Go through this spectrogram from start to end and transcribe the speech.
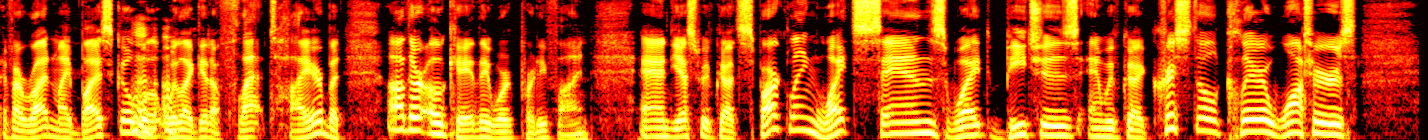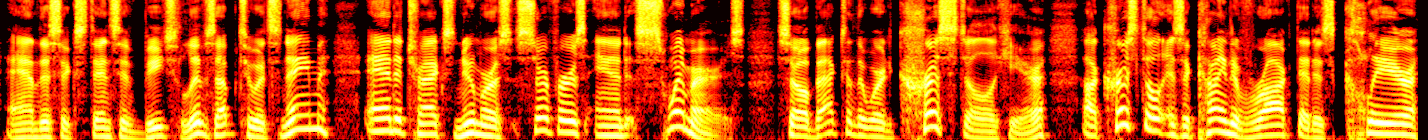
if I ride my bicycle, will, will I get a flat tire? But uh, they're okay. They work pretty fine. And yes, we've got sparkling white sands, white beaches, and we've got crystal clear waters and this extensive beach lives up to its name and attracts numerous surfers and swimmers. So, back to the word crystal here. A crystal is a kind of rock that is clear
